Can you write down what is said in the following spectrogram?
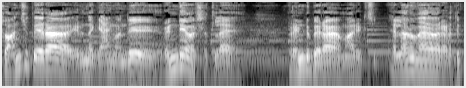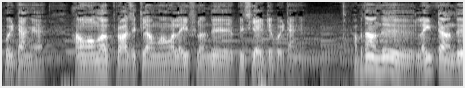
ஸோ அஞ்சு பேராக இருந்த கேங் வந்து ரெண்டே வருஷத்தில் ரெண்டு பேராக மாறிடுச்சு. எல்லாரும் வேறு வேற இடத்துக்கு போயிட்டாங்க. அவங்கவுங்க ப்ராஜெக்டில் அவங்கவுங்க லைஃப்பில் வந்து பிஸி ஆகிட்டே போயிட்டாங்க. அப்போ தான் வந்து லைட்டாக வந்து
